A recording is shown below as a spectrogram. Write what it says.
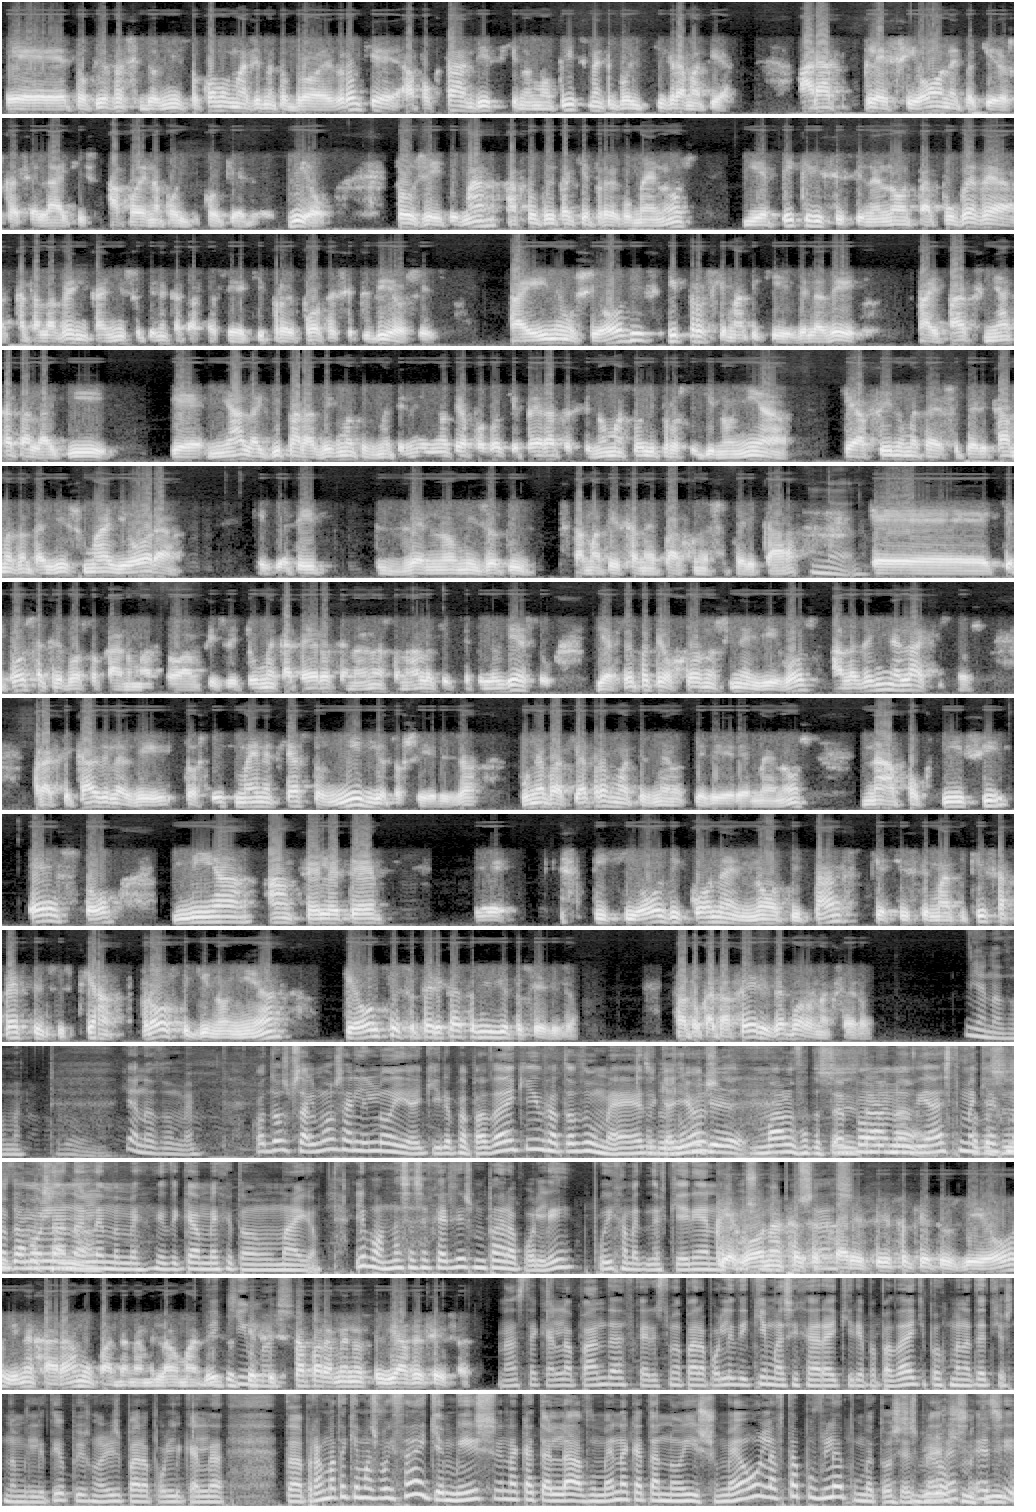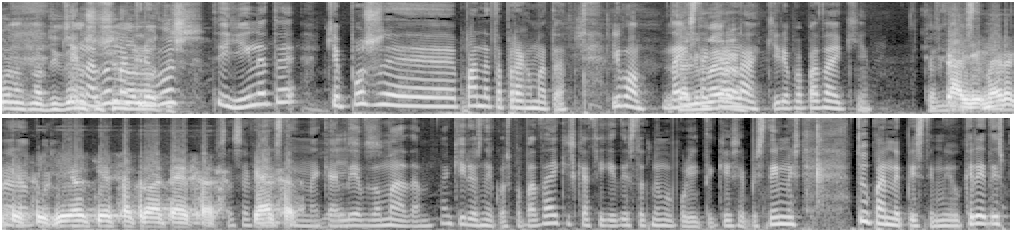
Ε, το οποίο θα συντονίζει το κόμμα μαζί με τον πρόεδρο και αποκτά αντίστοιχη νομοποίηση με την πολιτική γραμματεία. Άρα πλαισιώνεται ο κύριος Κασελάκης από ένα πολιτικό κέντρο. Δύο, το ζήτημα, αυτό που είπα και προηγουμένως, η επίκληση στην ενότητα που βέβαια καταλαβαίνει κανείς ότι είναι καταστασιακή προϋπόθεση επιβίωσης θα είναι ουσιώδης ή προσχηματική; Δηλαδή θα υπάρξει μια καταλλαγή και μια αλλαγή παραδείγματος με την έννοια ότι από εδώ και πέρα απευθυνόμαστε όλοι προς την κοινωνία και αφήνουμε τα εσωτερικά μας να τα λύσουμε άλλη ώρα; Γιατί δεν νομίζω ότι σταματήσαν να υπάρχουν εσωτερικά. Ναι. Ε, και πώς ακριβώς το κάνουμε αυτό. Αμφισβητούμε κατέρωθεν ο ένας τον άλλο και τις επιλογές του. Γι' αυτό είπα ότι ο χρόνος είναι λίγος, αλλά δεν είναι ελάχιστος. Πρακτικά δηλαδή το στίχημα είναι πια στον ίδιο το ΣΥΡΙΖΑ, που είναι βαθιά τραυματισμένος και διαιρεμένος, να αποκτήσει έστω μία, αν θέλετε, ε, στοιχειώδη εικόνα ενότητας και συστηματικής απεύθυνσης πια προς την κοινωνία και όχι εσωτερικά στον ίδιο το ΣΥΡΙΖΑ. Θα το καταφέρεις, δεν μπορώ να ξέρω. Για να δούμε. Για να δούμε. Κοντός ψαλμός, αλληλούια, κύριε Παπαδάκη. Θα το δούμε έτσι κι αλλιώς. Μάλλον θα το συζητάμε. Το επόμενο διάστημα και έχουμε πολλά ξανά. να λέμε, ειδικά μέχρι τον Μάιο. Λοιπόν, να σας ευχαριστήσουμε πάρα πολύ που είχαμε την ευκαιρία να Και εγώ να σας ευχαριστήσω και τους δύο. Είναι χαρά μου πάντα να μιλάω μαζί τους και φυσικά παραμένω στη διάθεσή σας. Να είστε καλά πάντα. Ευχαριστούμε πάρα πολύ. Δική μας η χαρά, κύριε Παπαδάκη, που έχουμε ένα τέτοιο συνομιλητή, ο οποίος γνωρίζει πάρα πολύ καλά τα πράγματα και μας βοηθάει κι εμείς να καταλάβουμε, να κατανοήσουμε όλα αυτά που βλέπουμε τόσες μέρε. Να την εικόνα, να τη δούμε στο σύνολό τι γίνεται και πώς ε, πάνε τα πράγματα. Λοιπόν, να είστε Καλημέρα. καλά, κύριε Παπαδάκη. Καλημέρα και πάρα στους πολύ. δύο και στους ακροατές σας. Σας Γεια σας. ευχαριστούμε. Καλή εβδομάδα. Ο κύριος Νίκος Παπαδάκης, καθηγητής στο Τμήμα Πολιτικής Επιστήμης του Πανεπιστημίου Κρήτης.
